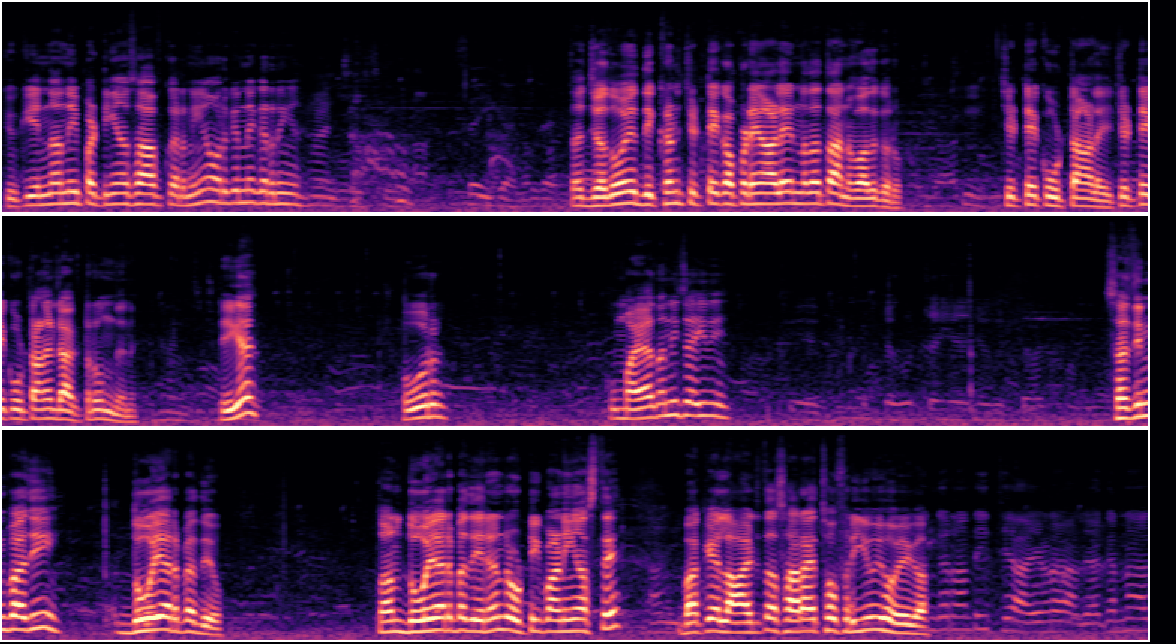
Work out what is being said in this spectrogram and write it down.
ਕਿਉਂਕਿ ਇਹਨਾਂ ਨੇ ਪੱਟੀਆਂ ਸਾਫ਼ ਕਰਨੀਆਂ ਹੋਰ ਕਿੰਨੇ ਕਰਨੀਆਂ? ਹਾਂਜੀ ਸਹੀ ਗੱਲ ਹੈ ਤਾਂ ਜਦੋਂ ਇਹ ਦਿਖਣ ਚਿੱਟੇ ਕੱਪੜਿਆਂ ਵਾਲੇ ਇਹਨਾਂ ਦਾ ਧੰਨਵਾਦ ਕਰੋ। ਚਿੱਟੇ ਕੋਟਾਂ ਵਾਲੇ ਚਿੱਟੇ ਕੋਟਾਂ ਵਾਲੇ ਡਾਕਟਰ ਹੁੰਦੇ ਨੇ। ਠੀਕ ਹੈ? ਹੋਰ? ਕੋਈ ਮਾਇਆ ਤਾਂ ਨਹੀਂ ਚਾਹੀਦੀ? ਸਚਿਨ ਭਾਜੀ 2000 ਰੁਪਏ ਦਿਓ। ਤੁਹਾਨੂੰ 2000 ਰੁਪਏ ਦੇ ਰਹੇ ਨੇ ਰੋਟੀ ਪਾਣੀ ਵਾਸਤੇ। ਬਾਕੀ ਇਲਾਜ ਤਾਂ ਸਾਰਾ ਇੱਥੋਂ ਫ੍ਰੀ ਹੀ ਹੋਏਗਾ। ਲੰਗਰਾਂ ਇੱਥੇ ਆ ਜਾਣਾ ਆ ਜਾਇਆ ਕਰਨਾ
